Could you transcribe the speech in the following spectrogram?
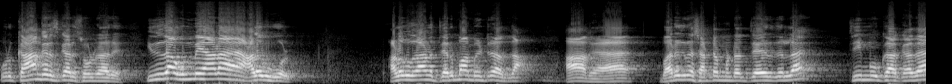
ஒரு காங்கிரஸ்காரர் சொல்கிறாரு இதுதான் உண்மையான அளவுகோல். அளவுகான தெர்மாமீட்டர் அதுதான். ஆக வருகிற சட்டமன்ற தேர்தலில் திமுக கதை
